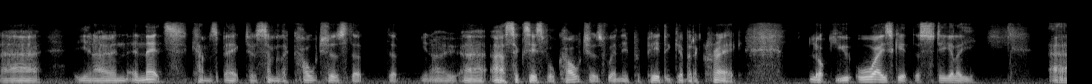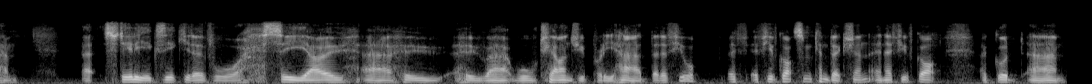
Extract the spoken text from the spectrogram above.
Uh, you know, and, and that comes back to some of the cultures that, that you know, uh, are successful cultures when they're prepared to give it a crack. Look, you always get the steely. Um, uh, steely executive or CEO uh, who who uh, will challenge you pretty hard. But if you're if, if you've got some conviction and if you've got a good um,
